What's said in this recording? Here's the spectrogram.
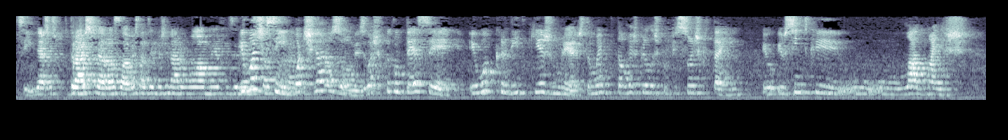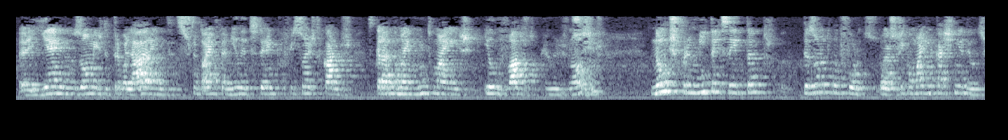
sim. E achas que poderás chegar aos homens? Estás a imaginar um homem a fazer Eu acho que sim, pode chegar aos homens. Eu acho que o que acontece é, eu acredito que as mulheres, também talvez pelas profissões que têm, eu, eu sinto que o, o lado mais eh, yang dos homens de trabalharem, de sustentarem família, de terem profissões de cargos, se calhar também muito mais elevados do que os nossos, Sim. não nos permitem sair tanto da zona de conforto, Pois. ficam mais na caixinha deles,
